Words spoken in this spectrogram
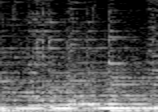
Música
